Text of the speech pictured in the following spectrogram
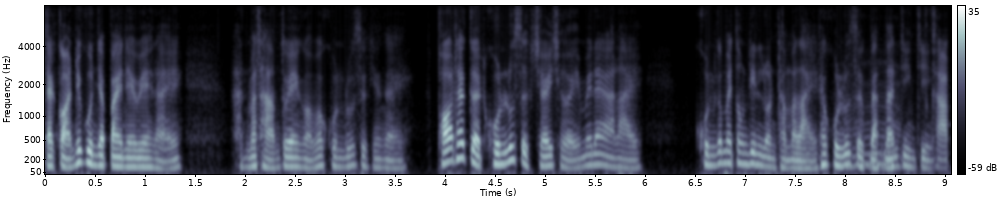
แต่ก่อนที่คุณจะไปในเวไหน หันมาถามตัวเองก่อนว่าคุณรู้สึกยังไง เพราะถ้าเกิดคุณรู้สึกเฉยเฉยๆไม่ได้อะไร คุณก็ไม่ต้องดิ้นรนทำอะไร ถ้าคุณรู้สึกแบบนั้นจริงครับ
